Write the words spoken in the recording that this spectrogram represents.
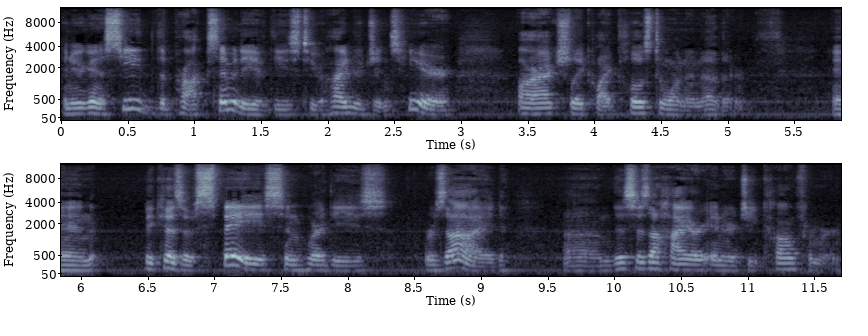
and you're going to see the proximity of these two hydrogens here are actually quite close to one another. And because of space and where these reside, um, this is a higher energy conformer.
